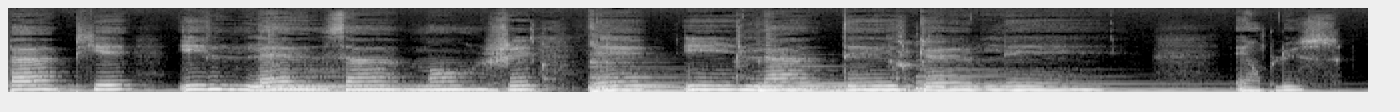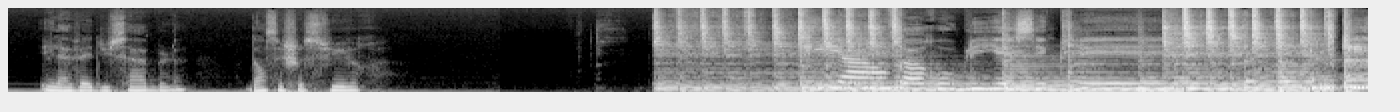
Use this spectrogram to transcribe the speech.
papiers, il les a mangés et il a dégueulé. Et en plus, il avait du sable dans ses chaussures. Qui a encore oublié ses clés Qui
